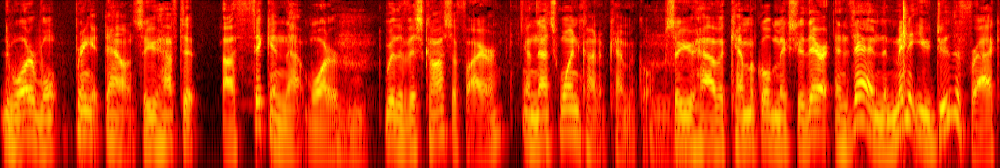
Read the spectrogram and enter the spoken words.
The water won't bring it down, so you have to uh, thicken that water Mm-hmm. With a viscosifier, and that's one kind of chemical. Mm-hmm. So you have a chemical mixture there, and then the minute you do the frac,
